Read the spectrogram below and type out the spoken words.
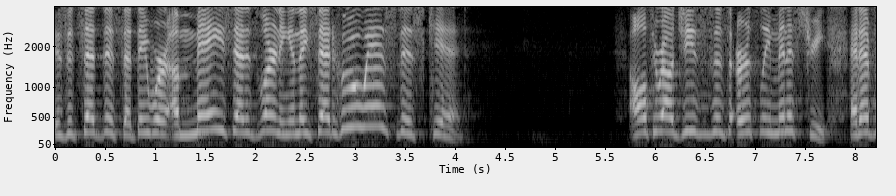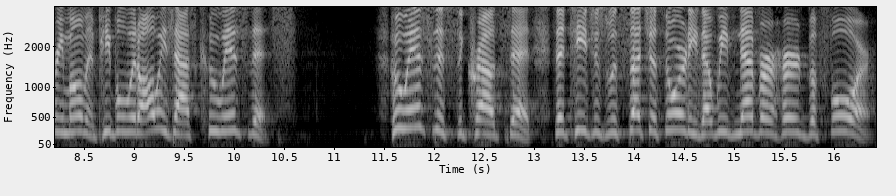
is it said this, that they were amazed at his learning, and they said, who is this kid? All throughout Jesus' earthly ministry, at every moment, people would always ask, who is this? Who is this, the crowd said, that teaches with such authority that we've never heard before?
